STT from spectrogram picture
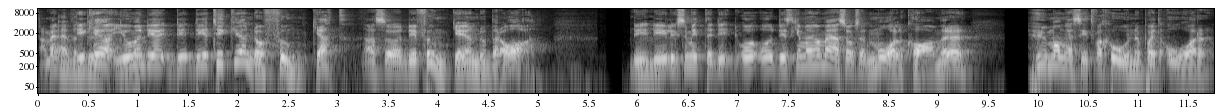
Ja, men Även det du, kan jag, jo men det, det, det tycker jag ändå har funkat. Alltså det funkar ju ändå bra. Det, Mm. det är liksom inte... Det, och, och det ska man ju ha med sig också att målkameror... Hur många situationer på ett år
